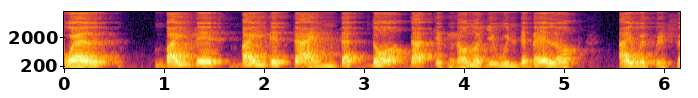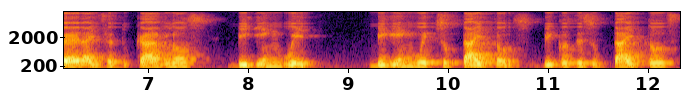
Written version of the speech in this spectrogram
Well, by the by the time that do, that technology will develop, I would prefer, I said to Carlos, begin with begin with subtitles because the subtitles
